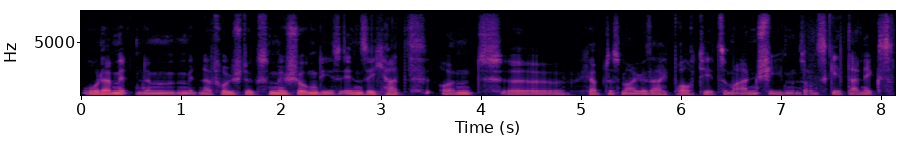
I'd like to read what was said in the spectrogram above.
oder mit, einem, mit einer Frühstücksmischung, die es in sich hat. Und äh, ich habe das mal gesagt, ich brauche Tee zum Anschieben, sonst geht da nichts.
